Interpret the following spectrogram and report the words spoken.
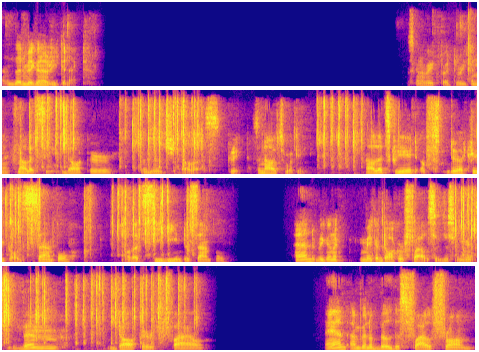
and then we're going to reconnect. Just gonna wait for it to reconnect. Now let's see, Docker image ls. Great, so now it's working. Now let's create a directory called sample. Now let's cd into sample. And we're gonna make a Docker file. So just vim Docker file. And I'm gonna build this file from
